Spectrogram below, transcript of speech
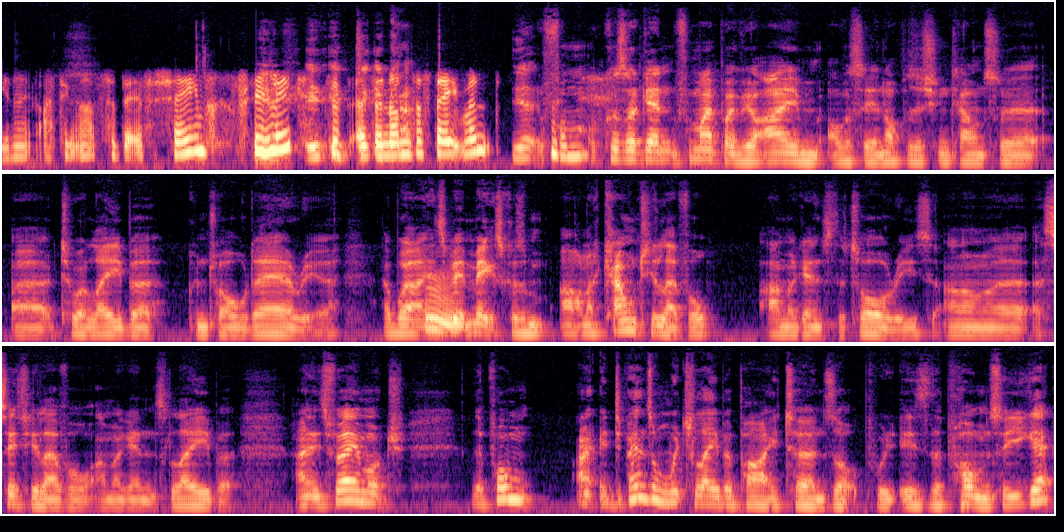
you know, I think that's a bit of a shame, really, it, it, as an understatement. Yeah, because again, from my point of view, I'm obviously an opposition councillor uh, to a Labour-controlled area. Uh, well, it's mm. a bit hmm. mixed because on a county level, I'm against the Tories, and on a, a city level, I'm against Labour. And it's very much the problem. It depends on which Labour Party turns up. Is the problem? So you get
